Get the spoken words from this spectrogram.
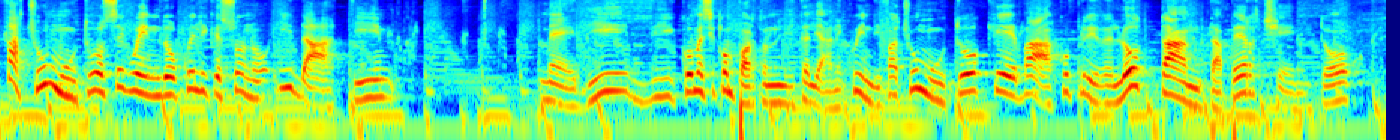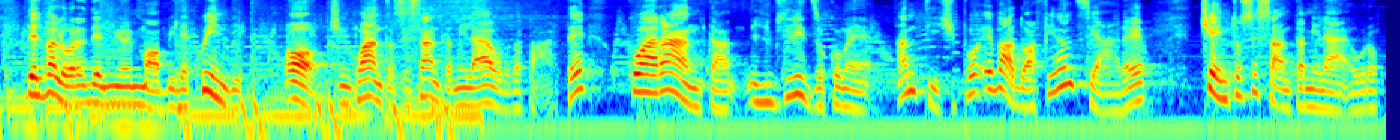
Faccio un mutuo seguendo quelli che sono i dati medi di come si comportano gli italiani. Quindi faccio un mutuo che va a coprire l'80% del valore del mio immobile. Quindi ho 50-60 mila euro da parte, 40 li utilizzo come anticipo e vado a finanziare 160 mila euro.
